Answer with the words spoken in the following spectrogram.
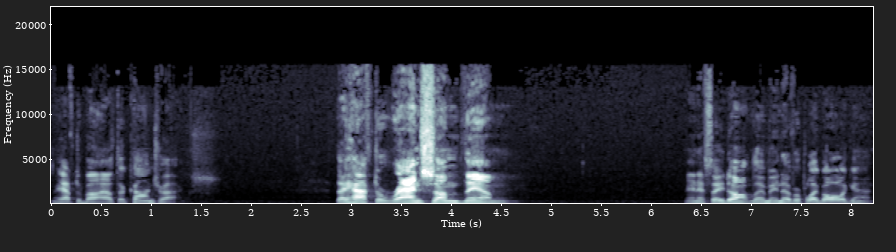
They have to buy out their contracts. They have to ransom them. And if they don't, they may never play ball again.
